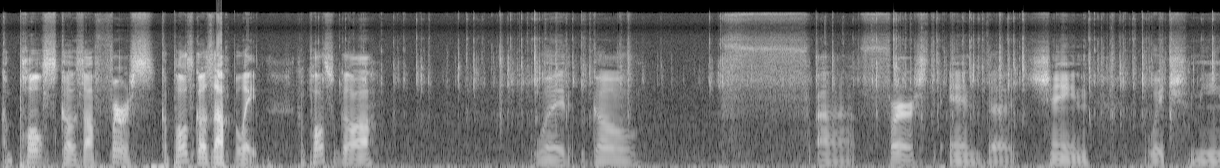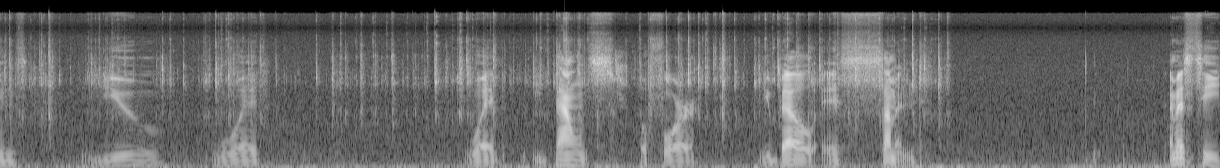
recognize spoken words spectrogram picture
Compulse goes off first. Compulse goes off. Wait. Compulse will go off. Would go uh, first in the chain, which means you would would bounce before Yubel is summoned. MST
